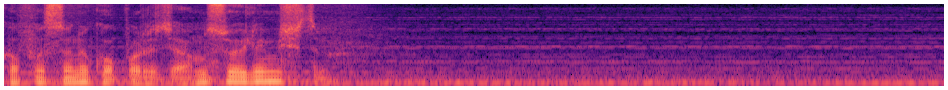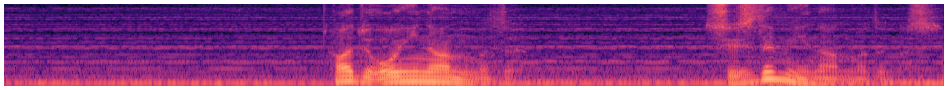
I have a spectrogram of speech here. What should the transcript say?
Kafasını koparacağımı söylemiştim. Hadi o inanmadı. Siz de mi inanmadınız?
